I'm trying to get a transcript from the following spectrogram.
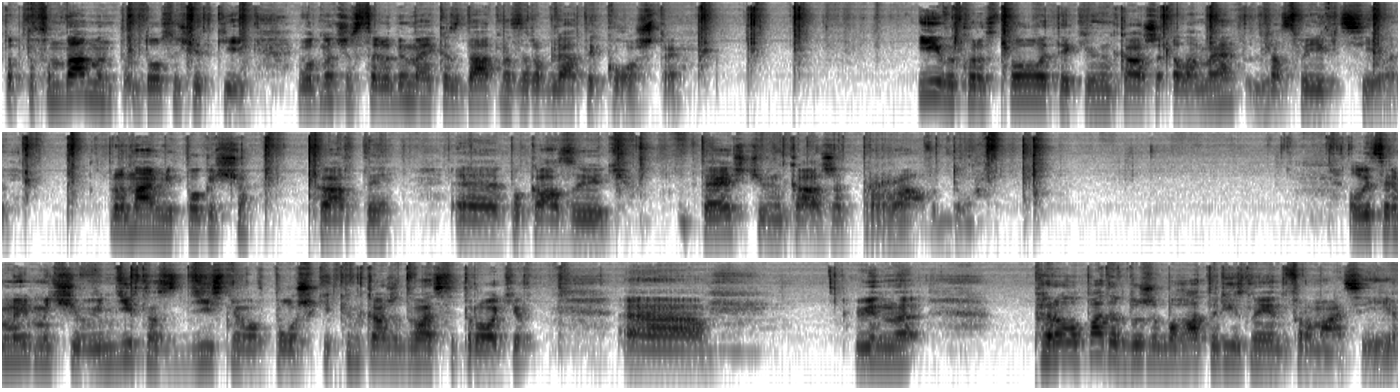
Тобто фундамент досить чіткий. Водночас це людина, яка здатна заробляти кошти. І використовувати, як він каже, елемент для своїх цілей. Принаймні, поки що карти е, показують те, що він каже правду. Лицар мечів він дійсно здійснював пошуки, як він каже, 20 років. Е, він перелопатив дуже багато різної інформації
